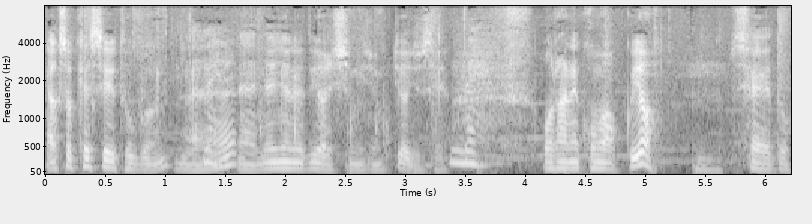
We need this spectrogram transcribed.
약속했어요, 두 분. 네. 네, 내년에도 열심히 좀 뛰어주세요. 네. 올한해 고맙고요. 음, 새해도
